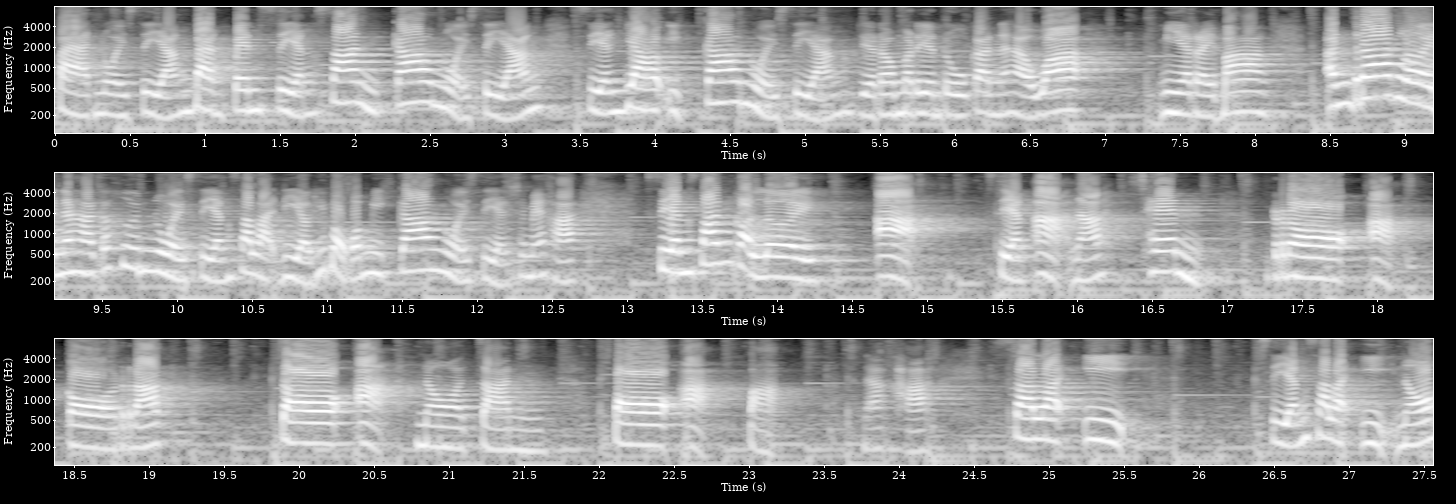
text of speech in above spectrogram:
18 หน่วยเสียง แบ่งเป็นเสียงสั้น 9 หน่วยเสียง เสียงยาวอีก 9 หน่วยเสียง เดี๋ยวเรามาเรียนรู้กันนะคะว่ามีอะไรบ้าง อันแรกเลยนะคะก็คือหน่วยเสียงสระเดี่ยวที่บอกว่ามี 9 หน่วยเสียงใช่ไหมคะ เสียงสั้นก่อนเลยอะเสียงอะนะ เช่น รออะกอรัก จออะนอจัน ปออะปะนะคะ สระอี เสียงสระอิเนาะ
